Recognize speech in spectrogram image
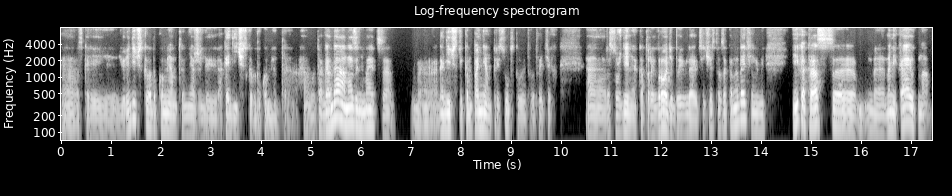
Э, скорее юридического документа, нежели акадического документа. А вот Агада, она занимается, э, агадический компонент присутствует вот в этих э, рассуждениях, которые вроде бы являются чисто законодательными, и как раз намекают нам,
